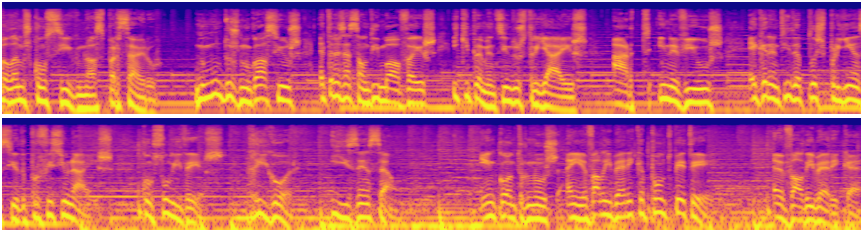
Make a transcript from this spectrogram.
Falamos consigo, nosso parceiro. No mundo dos negócios, a transação de imóveis, equipamentos industriais, arte e navios é garantida pela experiência de profissionais, com solidez, rigor e isenção. Encontre-nos em avaliberica.pt. A Vale Ibérica,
